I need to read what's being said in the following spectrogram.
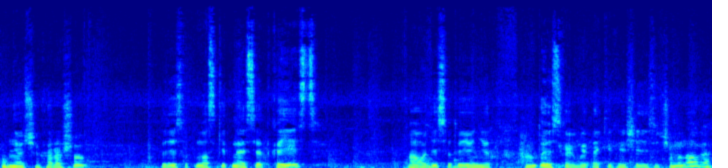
не очень хорошо. Здесь вот москитная сетка есть, а вот здесь вот ее нет. Ну то есть как бы таких вещей здесь очень много.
